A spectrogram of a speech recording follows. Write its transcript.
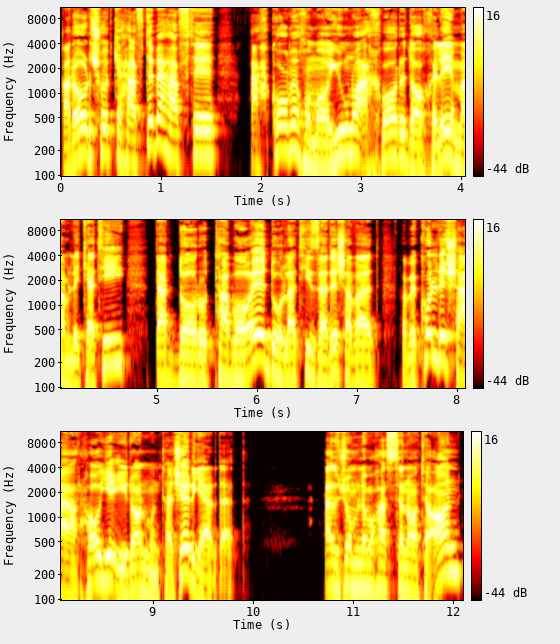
قرار شد که هفته به هفته احکام همایون و اخبار داخله مملکتی در دار و دولتی زده شود و به کل شهرهای ایران منتشر گردد. از جمله محسنات آن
